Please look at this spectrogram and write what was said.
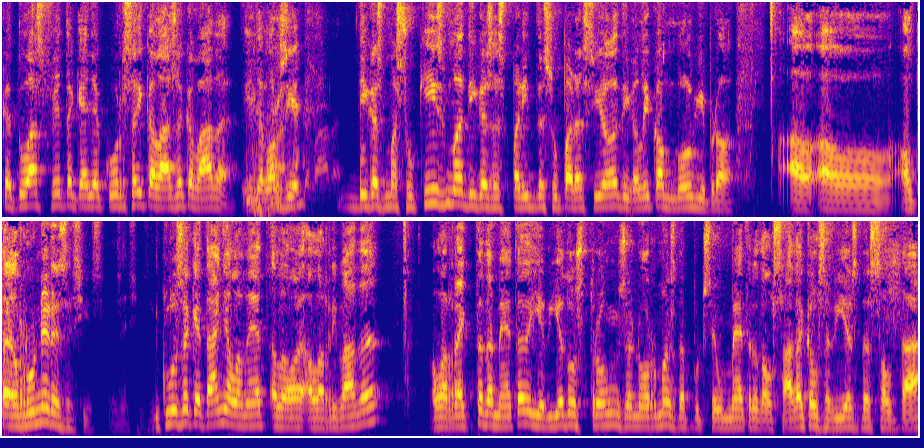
que tu has fet aquella cursa i que l'has acabada. I llavors, digues masoquisme, digues esperit de superació, digue-li com vulgui, però el, el, el trail runner és així, és així. Inclús aquest any, a l'arribada, la a la recta de meta hi havia dos troncs enormes de potser un metre d'alçada que els havies de saltar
